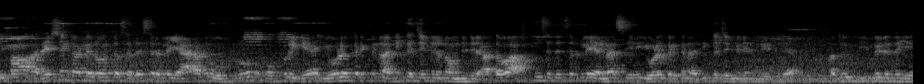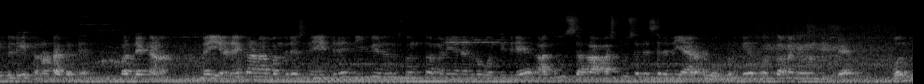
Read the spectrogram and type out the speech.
ನಿಮ್ಮ ರೇಷನ್ ಕಾರ್ಡ್ ಇರುವಂತಹ ಸದಸ್ಯರಲ್ಲಿ ಯಾರಾದರೂ ಒಬ್ರು ಒಬ್ಬರಿಗೆ ಏಳು ಎಕರೆಗಿನ ಅಧಿಕ ಜಮೀನನ್ನು ಹೊಂದಿದ್ರೆ ಅಥವಾ ಅಷ್ಟು ಸದಸ್ಯರಲ್ಲಿ ಎಲ್ಲ ಸೇರಿ ಏಳು ಎಕರೆಗಿನ ಅಧಿಕ ಜಮೀನನ್ನು ಇದ್ರೆ ಅದು ಬಿ ಎಲ್ ಎ ಕನ್ವರ್ಟ್ ಆಗುತ್ತೆ. ಮೊದಲನೇ ಕಾರಣ. ಇನ್ನು ಎರಡನೇ ಕಾರಣ ಬಂದ್ರೆ ಸ್ನೇಹಿತರೆ ನೀವೇನಾದ್ರು ಸ್ವಂತ ಮನೆ ಏನಾದರೂ ಹೊಂದಿದ್ರೆ ಅದು ಸಹ ಅಷ್ಟು ಸದಸ್ಯರಲ್ಲಿ ಯಾರಾದರೂ ಒಬ್ಬರಿಗೆ ಸ್ವಂತ ಮನೆ ಹೊಂದಿದ್ರೆ ಒಂದು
